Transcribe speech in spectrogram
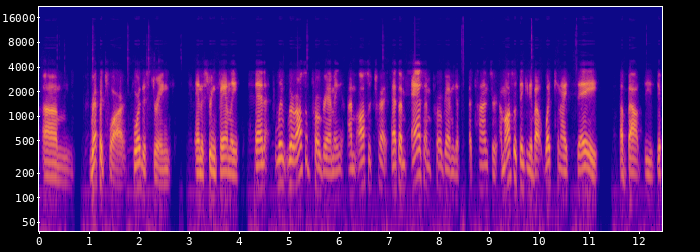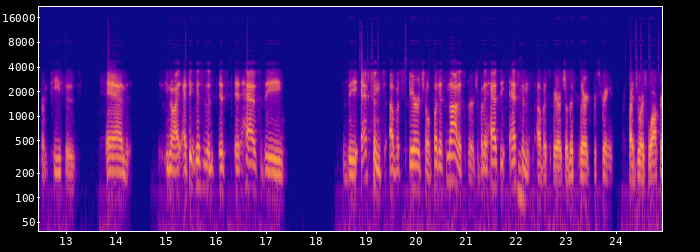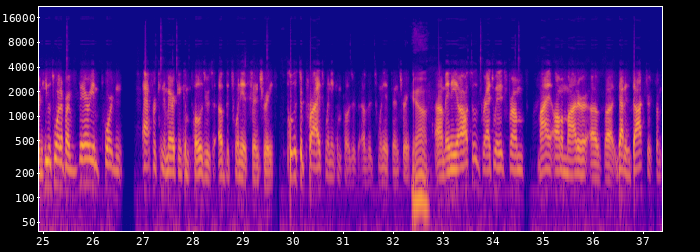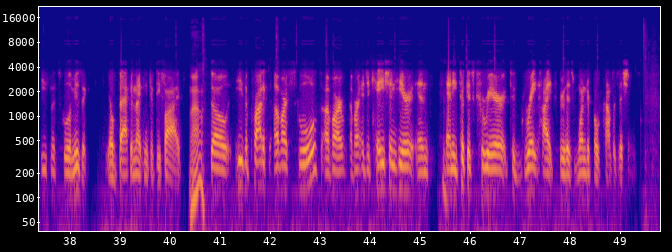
um, repertoire for the strings and the string family. And we're also programming. I'm also trying as I'm as I'm programming a, a, concert. I'm also thinking about what can I say about these different pieces. And you know, I, I think this is it has the the essence of a spiritual, but it's not a spiritual, but it has the essence of a spiritual. This lyric for strings by George Walker, and he was one of our very important African American composers of the 20th century, Pulitzer Prize winning composers of the 20th century. Yeah. Um, and he also graduated from my alma mater of, uh, got his doctorate from Eastman School of Music, you know, back in 1955. Wow. So he's a product of our schools, of our, of our education here in, and he took his career to great heights through his wonderful compositions.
